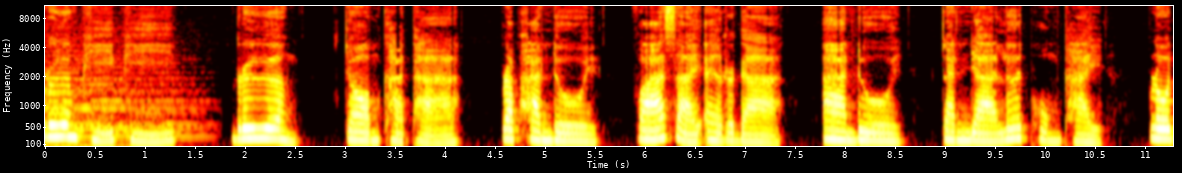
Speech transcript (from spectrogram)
เรื่องผีผี เรื่อง จอมคาถา ประพันธ์โดย ฟ้าสายไอรดา อ่านโดย จัญญาเลิศพงไทย โปรด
